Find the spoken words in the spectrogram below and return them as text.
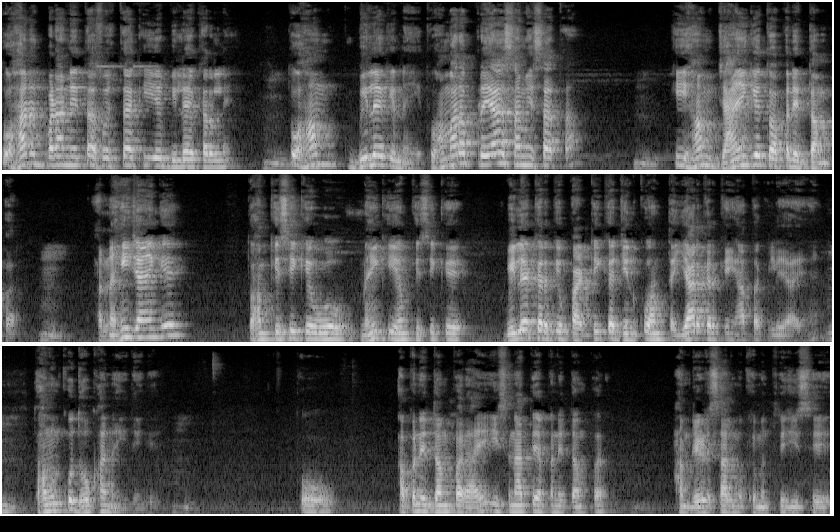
तो हर बड़ा नेता सोचता है कि ये विलय कर लें। तो हम विलय के नहीं तो हमारा प्रयास हमेशा था कि हम जाएँगे तो अपने दम पर। और नहीं जाएँगे तो हम किसी के वो नहीं कि हम किसी के विलय करके पार्टी का जिनको हम तैयार करके यहाँ तक ले आए हैं हम्म। तो हम उनको धोखा नहीं देंगे हम्म। तो अपने दम पर आए इस नाते अपने दम पर हम डेढ़ साल मुख्यमंत्री जी से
